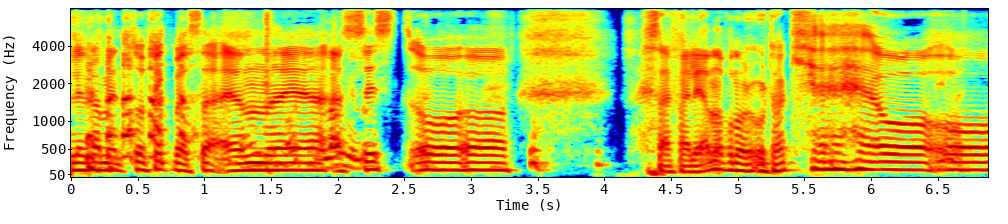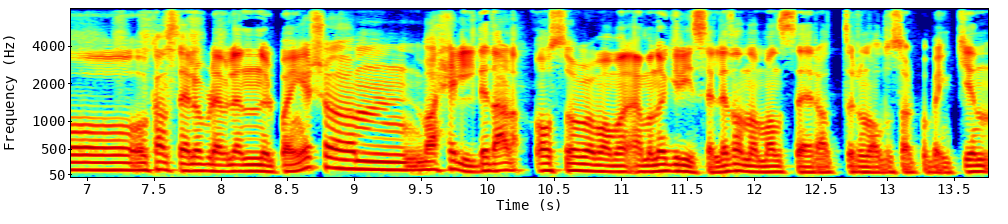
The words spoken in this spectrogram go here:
Livramento fikk med seg en eh, assist og, og Sa jeg feil igjen da, på ordtak. Og, og, og Cancelo ble vel en nullpoenger, så um, var heldig der, da. Og så er man jo griseheldig da, når man ser at Ronaldo starter på benken,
